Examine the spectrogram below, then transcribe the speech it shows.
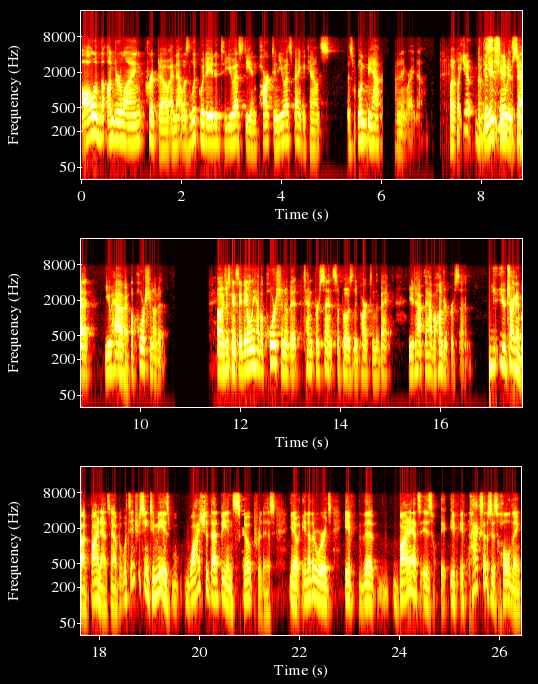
all of the underlying crypto and that was liquidated to USD and parked in US bank accounts, this wouldn't be happening right now. But, but you know, but, but the issue is, is that you have a portion of it. Oh, I was just going to say they only have a portion of it, 10% supposedly parked in the bank. You'd have to have 100%. You're talking about Binance now, but what's interesting to me is why should that be in scope for this? You know, in other words, if the Binance is, if, if Paxos is holding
